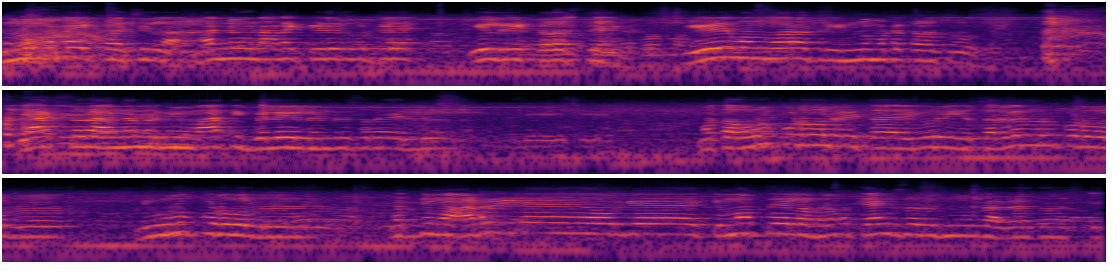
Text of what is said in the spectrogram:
ಇನ್ನೂ ಮಟ್ಟ ಈಗ ಕಳಿಸಿಲ್ಲ. ಮೊನ್ನೆ ನಾನು ಕೇಳಿದ್ ಬಿಟ್ಲೆ ಇಲ್ರಿ ಕಳಿಸ್ತೇನೆ. ಹೇಳಿ ಒಂದ್ ವಾರ ಆದ್ರೆ ಇನ್ನೂ ಮಟ್ಟ ಕಳಿಸ್ಬೋದು ಯಾಕೆ ಸರ್ ಹಂಗಂದ್ರೆ ನಿಮ್ಮ ಮಾತಿಗೆ ಬೆಲೆ ಇಲ್ಲೇನ್ರಿ ಸರ್ ಎಲ್ಲಿ ಮತ್ತೆ ಅವರು ಕೊಡುವಲ್ರಿ ತ ಇವ್ರಿಗೆ ಸರ್ವೇದವ್ರು ಕೊಡುವಲ್ರು ಇವರು ಕೊಡುವಲ್ರು. ಮತ್ತೆ ನಿಮ್ಮ ಆರ್ಡ್ರಿಗೆ ಅವ್ರಿಗೆ ಕಿಮ್ಮತ್ತೇ ಇಲ್ಲ ಅಂದ್ರೆ ಮತ್ತೆ ಹೆಂಗ್ ಸರ್ ಇದು ಮುಂದೆ ಆಡಳಿತ ವ್ಯವಸ್ಥೆ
